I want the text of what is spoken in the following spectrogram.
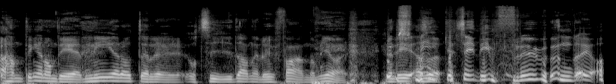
antingen om det är neråt eller åt sidan eller hur fan de gör. Men det är, alltså, Sminkar sig din fru undrar jag.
